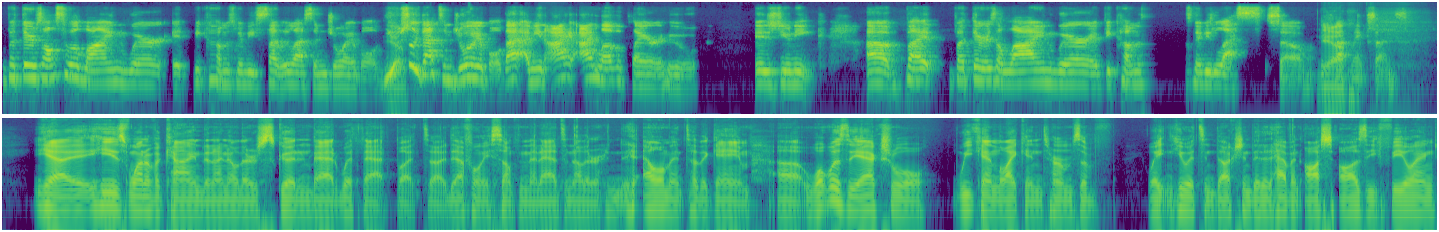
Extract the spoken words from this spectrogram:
but there's also a line where it becomes maybe slightly less enjoyable yep. usually that's enjoyable that i mean i i love a player who is unique uh, but but there is a line where it becomes maybe less so if yeah. that makes sense yeah he's one of a kind and i know there's good and bad with that but uh, definitely something that adds another element to the game. Uh, what was the actual weekend like in terms of Lleyton Hewitt's induction? Did it have an aussie feeling?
